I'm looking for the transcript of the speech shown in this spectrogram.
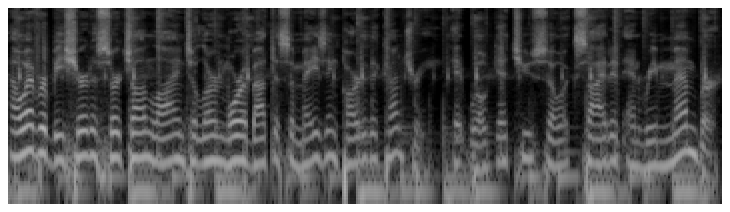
However, be sure to search online to learn more about this amazing part of the country. It will get you so excited. And remember,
